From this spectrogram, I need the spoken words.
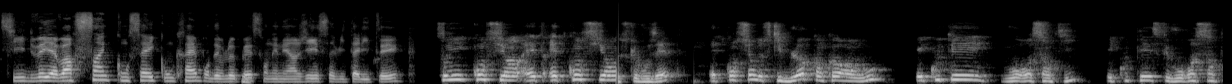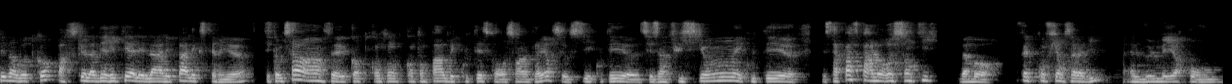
S'il devait y avoir cinq conseils concrets pour développer son énergie et sa vitalité, Soyez conscient, être, être conscient de ce que vous êtes, être conscient de ce qui bloque encore en vous, écoutez vos ressentis, écoutez ce que vous ressentez dans votre corps parce que la vérité, elle est là, elle n'est pas à l'extérieur. C'est comme ça, hein, quand, quand, on, quand on parle d'écouter ce qu'on ressent à l'intérieur, c'est aussi écouter euh, ses intuitions, écouter. Euh, ça passe par le ressenti d'abord. Faites confiance à la vie, elle veut le meilleur pour vous.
